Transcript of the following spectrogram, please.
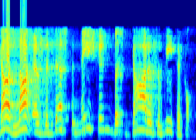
God not as the destination, but God as the vehicle.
